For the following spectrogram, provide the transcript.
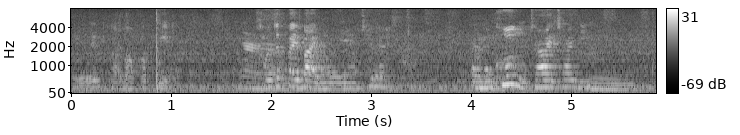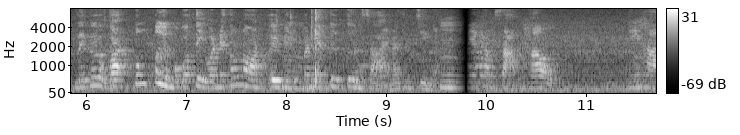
เอ้ยแล้วเราก็ปิด เขาจะไปบ่ายโมงใช่ไหมบ่ายโมงครึ่งใช่ใช่ดิเลยก็บอกว่าต้องตื่นปกติวันนี้ต้องนอนเอ้ยวันนี้ตื่นตื่นสายนะจริงๆอะเนี่ยทำสามเท่า นี่ค่ะ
